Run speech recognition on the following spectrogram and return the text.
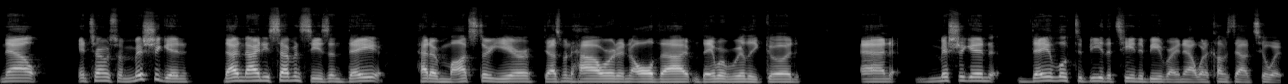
Now, in terms of Michigan, that 97 season, they had a monster year. Desmond Howard and all that, they were really good. And Michigan, they look to be the team to beat right now when it comes down to it.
